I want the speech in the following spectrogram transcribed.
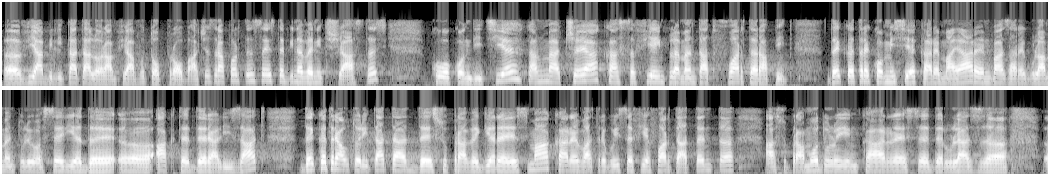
uh, viabilitatea lor. Am fi avut o probă. Acest raport însă este binevenit și astăzi, cu o condiție, anume aceea ca să fie implementat foarte rapid de către comisie care mai are în baza regulamentului o serie de uh, acte de realizat de către autoritatea de supraveghere esma care va trebui să fie foarte atentă asupra modului în care se derulează uh,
